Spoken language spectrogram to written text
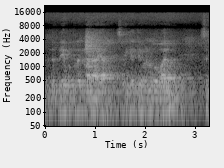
ഇതിന്റെ പ്രിയപുത്രന്മാരായ ശ്രീ കെ കെ വേണുഗോപാലും ശ്രീ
